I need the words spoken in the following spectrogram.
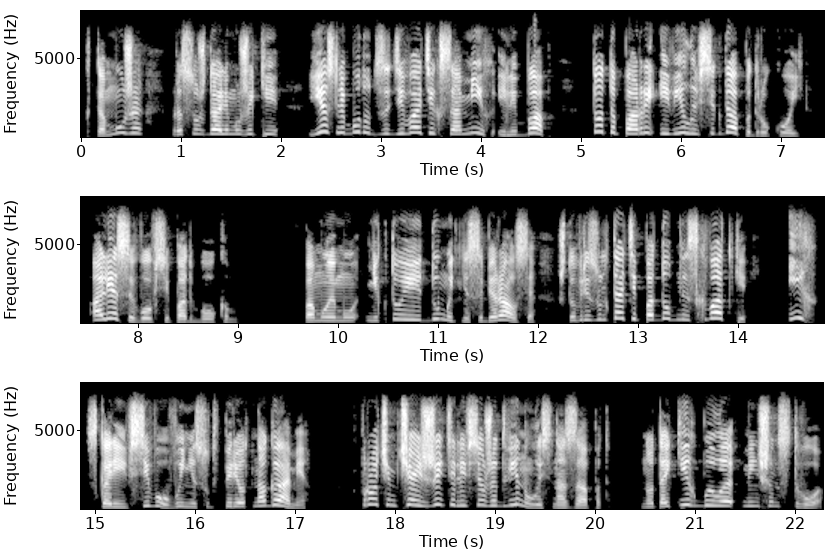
К тому же, рассуждали мужики, если будут задевать их самих или баб, то топоры и вилы всегда под рукой, а лес и вовсе под боком. По-моему, никто и думать не собирался, что в результате подобной схватки их, скорее всего, вынесут вперед ногами. Впрочем, часть жителей все же двинулась на запад, но таких было меньшинство.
